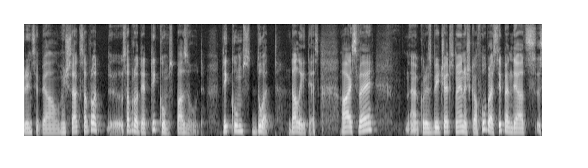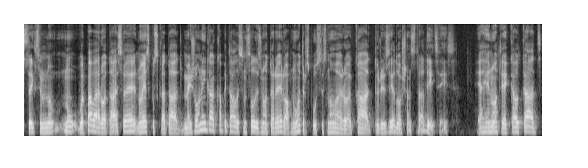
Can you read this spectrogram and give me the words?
Principiāli. Viņš saka, saprot, saprotiet, tikums pazūd, tikums dot, dalīties. ASV kur es biju četrus mēnešus kā Fulbright stipendijāts, teiksim, nu, nu, varu pavērot ASV no vienas puses kā tādu mežonīgāku kapitālismu, salīdzinot ar Eiropu, no otras puses novēroju, kāda tur ir ziedošanas tradīcijas. Ja, ja notiek kaut kāda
